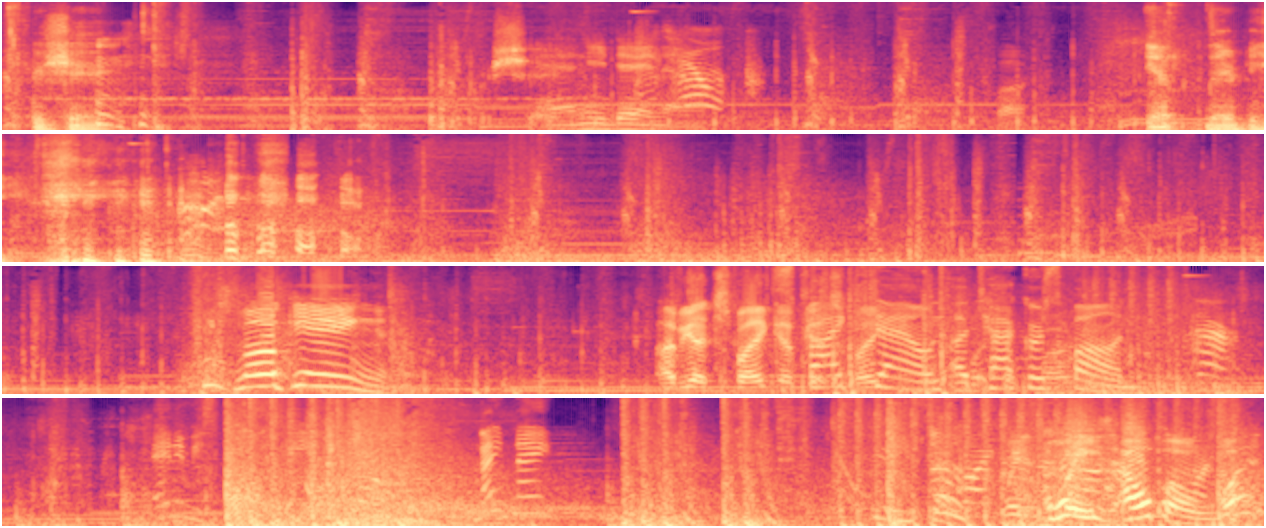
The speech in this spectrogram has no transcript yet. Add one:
For sure. For sure. Any day now. Help. Fuck. yep, there be. Smoking! I've got spike. I've got Spike spike. down. Attacker spawn. There. Enemy spotted B. Night night. Wait, he's elbow. What?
